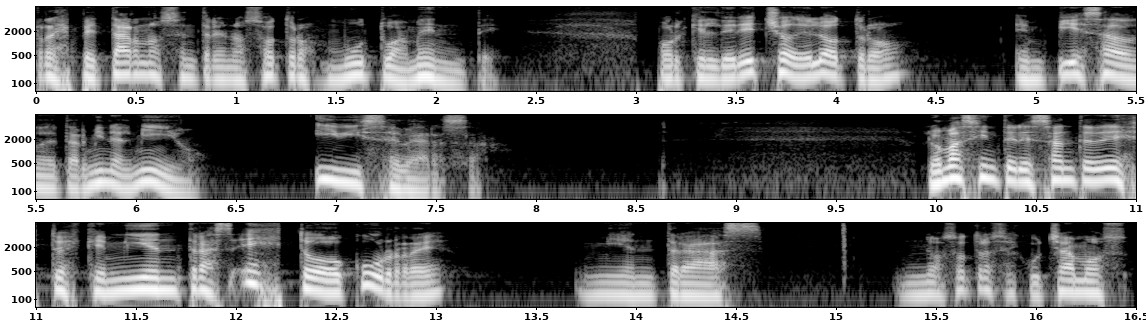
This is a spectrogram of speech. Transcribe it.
respetarnos entre nosotros mutuamente, porque el derecho del otro empieza donde termina el mío, y viceversa. Lo más interesante de esto es que mientras esto ocurre, mientras nosotros escuchamos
